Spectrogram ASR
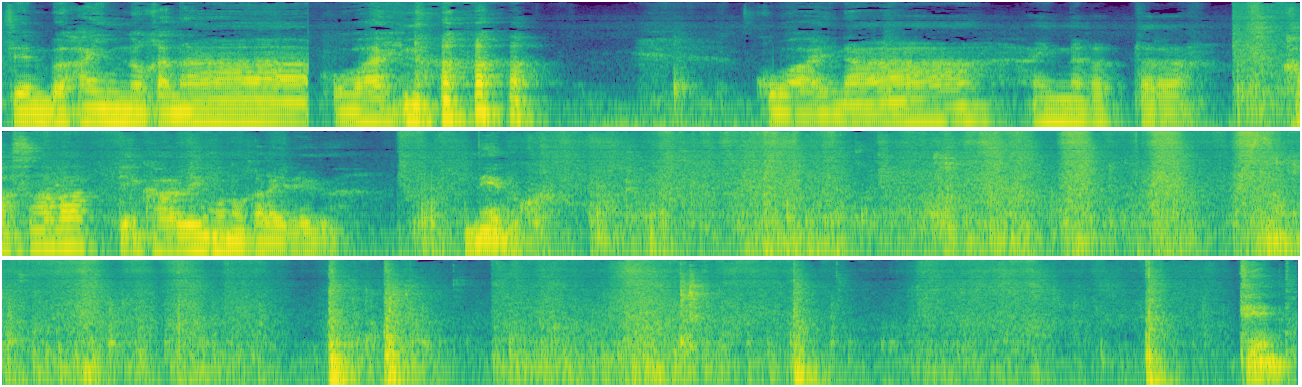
全部入んのかな怖いな怖いな。入んなかったら。かさばって軽いものから入れる。寝袋テント。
